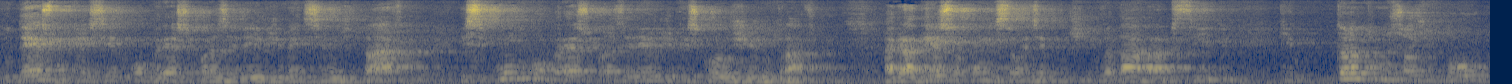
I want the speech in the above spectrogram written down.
do 13º Congresso Brasileiro de Medicina de Tráfico e segundo Congresso Brasileiro de Psicologia do Tráfico. Agradeço a comissão executiva da Abrapsip, que tanto nos ajudou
